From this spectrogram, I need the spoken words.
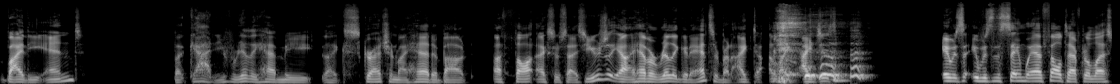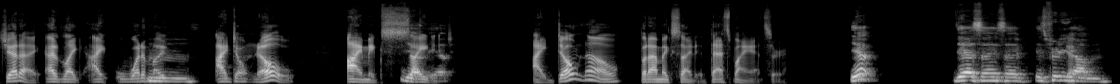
by the end. But God, you really have me like scratching my head about a thought exercise. Usually I have a really good answer, but I like I just it was it was the same way I felt after Last Jedi. I like I what am I Hmm. I don't know. I'm excited. I don't know, but I'm excited. That's my answer. Yep. Yeah, so, so it's pretty Yeah. um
